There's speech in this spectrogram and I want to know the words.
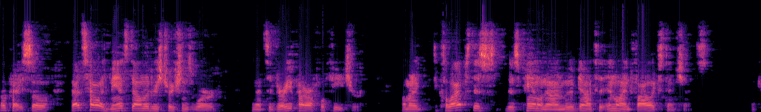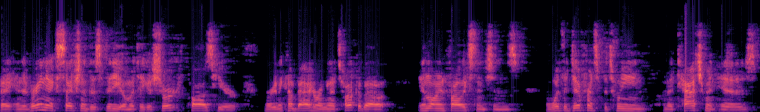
Okay, so that's how advanced download restrictions work, and that's a very powerful feature. I'm going to collapse this, this panel now and move down to inline file extensions. Okay, in the very next section of this video, I'm going to take a short pause here. We're going to come back and we're going to talk about inline file extensions and what the difference between an attachment is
